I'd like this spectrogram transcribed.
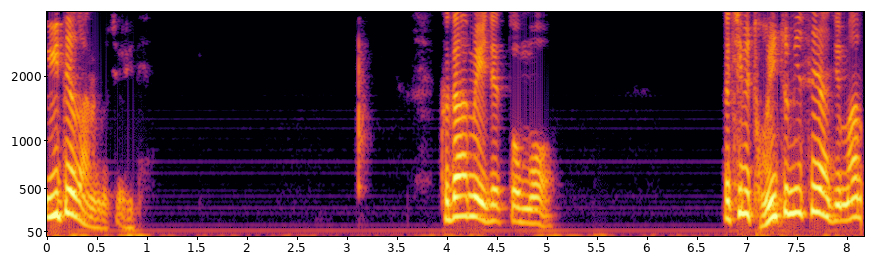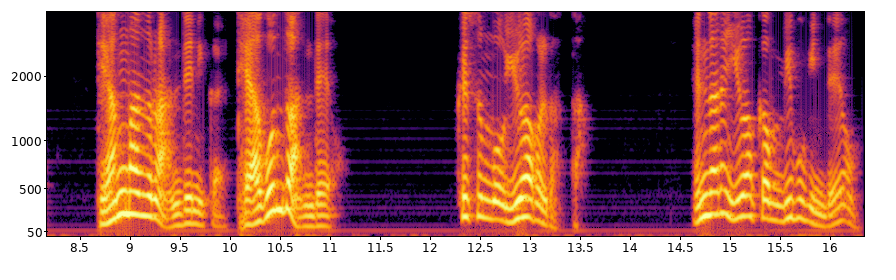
의대 가는 거죠, 의대. 그 다음에 이제 또 뭐, 집에 돈이 좀 있어야지만 대학만으로는 안 되니까요. 대학원도 안 돼요. 그래서 뭐 유학을 갔다. 옛날엔 유학 가면 미국인데요.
